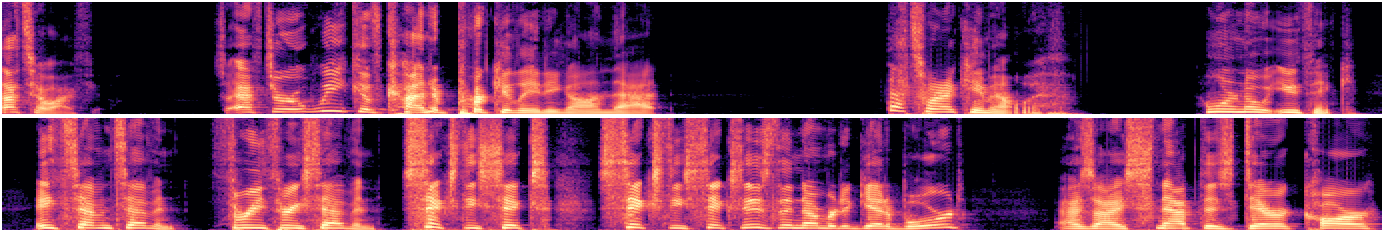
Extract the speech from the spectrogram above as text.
That's how I feel. So after a week of kind of percolating on that, that's what I came out with. I want to know what you think. 877 337 6666 is the number to get aboard. As I snap this Derek Carr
